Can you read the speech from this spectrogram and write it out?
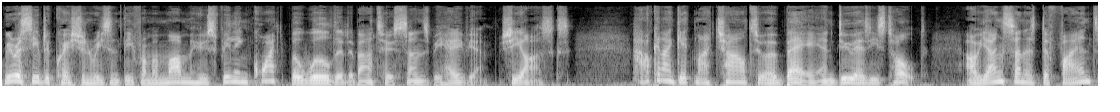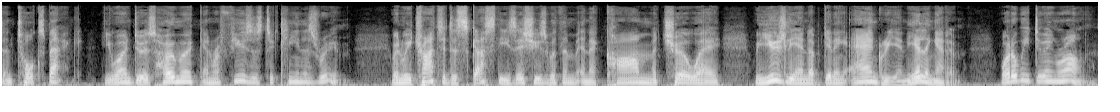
We received a question recently from a mom who's feeling quite bewildered about her son's behavior. She asks, How can I get my child to obey and do as he's told? Our young son is defiant and talks back. He won't do his homework and refuses to clean his room. When we try to discuss these issues with him in a calm, mature way, we usually end up getting angry and yelling at him. What are we doing wrong?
